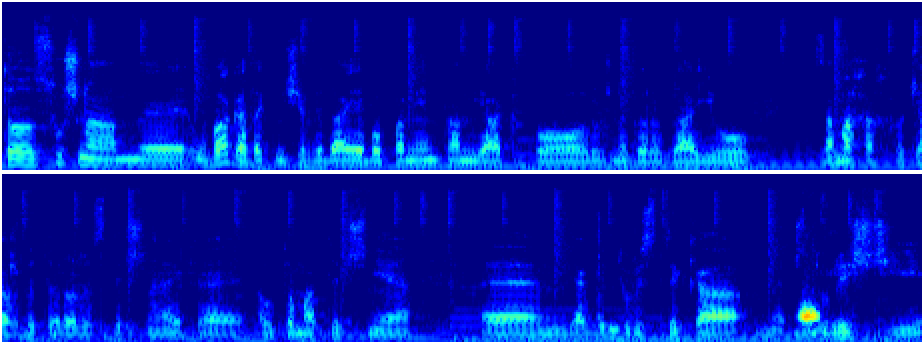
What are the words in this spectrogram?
To słuszna uwaga, tak mi się wydaje, bo pamiętam jak po różnego rodzaju zamachach chociażby terrorystycznych e, automatycznie e, jakby turystyka czy turyści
